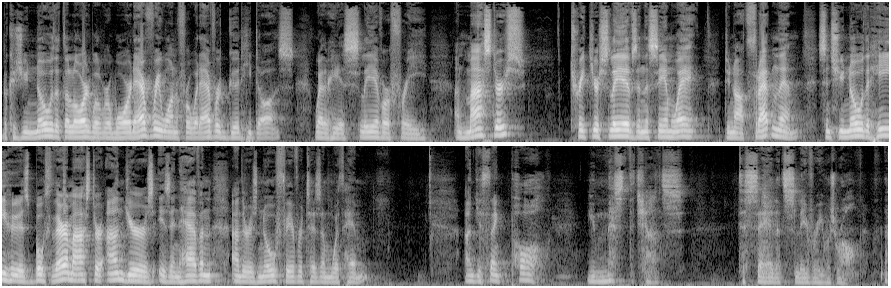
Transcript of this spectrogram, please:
because you know that the Lord will reward everyone for whatever good he does, whether he is slave or free. And masters, treat your slaves in the same way. Do not threaten them, since you know that he who is both their master and yours is in heaven, and there is no favoritism with him. And you think, Paul, you missed the chance to say that slavery was wrong.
